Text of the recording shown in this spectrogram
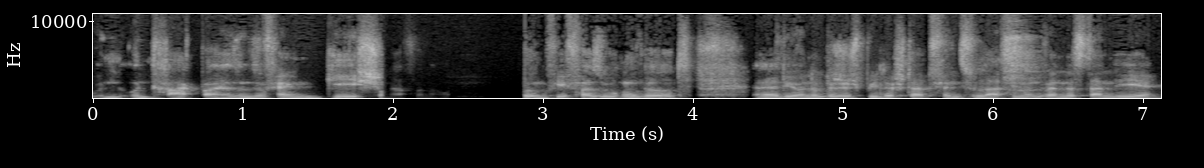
un untragbar. Also insofern gehe ich schon davon aus, irgendwie versuchen wird, die Olympischen Spiele stattfinden zu lassen. Und wenn es dann die,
